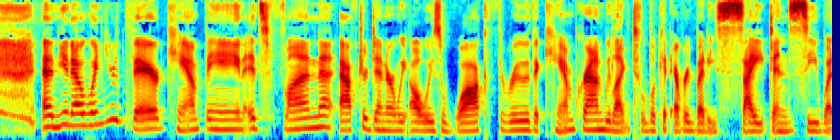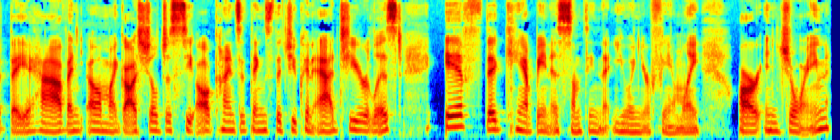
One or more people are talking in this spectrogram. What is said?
and you know, when you're there camping, it's fun. After dinner, we always walk through the campground. We like to look at everybody's site and see what they have have. And oh my gosh, you'll just see all kinds of things that you can add to your list if the camping is something that you and your family are enjoying,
